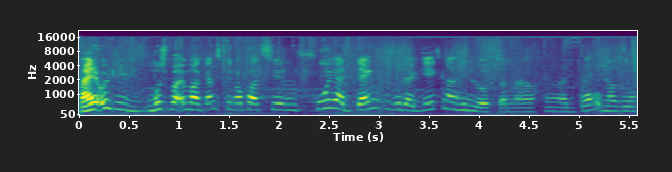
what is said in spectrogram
Mein Ulti muss man immer ganz genau platzieren vorher denken, wo der Gegner hinläuft danach. Ja, ich brauche immer so.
